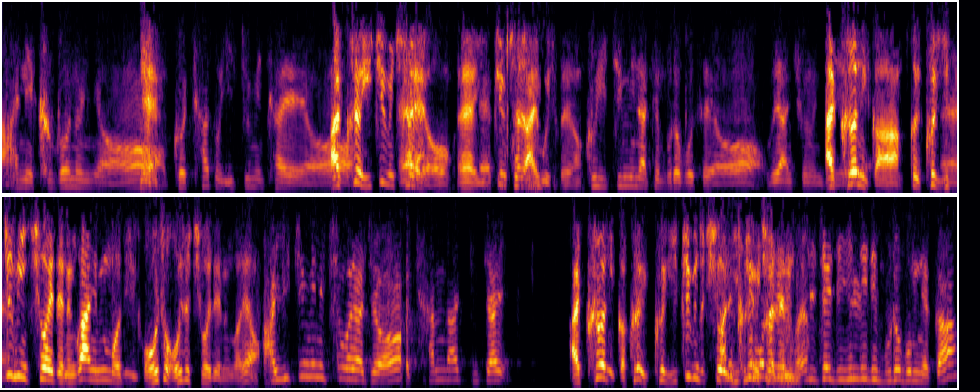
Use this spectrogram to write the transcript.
아니, 그거는요. 예. 그 차도 입주민 차예요. 아, 그래 입주민 차예요. 예, 예, 입주민 그- 차를 그 알고 입- 있어요. 그 입주민한테 물어보세요. 왜 안 치우는지. 아, 그러니까 그, 그 예. 입주민이 치워야 되는 거 아니면 뭐 어디 어디서 어디서 치워야 되는 거예요? 아, 입주민이 치워야죠. 참, 나 진짜. 아, 그러니까 그래 그 입주민도 치워 아니, 입주민 치워야 되는 거예요? 진짜 일일이 물어봅니까?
